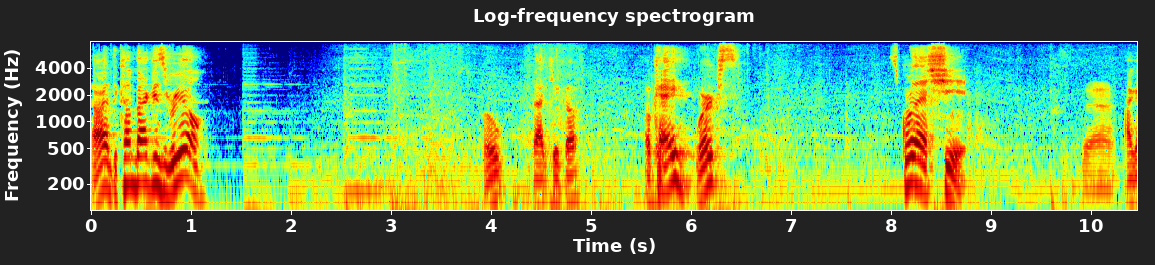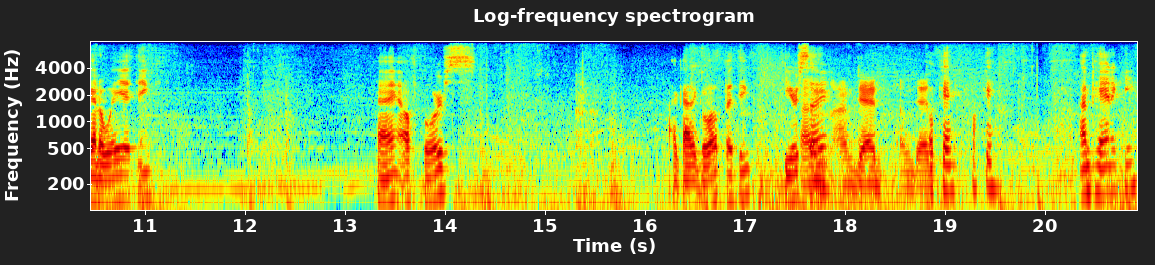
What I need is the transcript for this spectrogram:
All right, the comeback is real. Oh, bad kickoff. Okay, works. Score that shit. Yeah. I got away, I think. Okay, of course. I gotta go up, I think, to your. I'm, I'm dead. I'm dead. Okay, okay. I'm panicking.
